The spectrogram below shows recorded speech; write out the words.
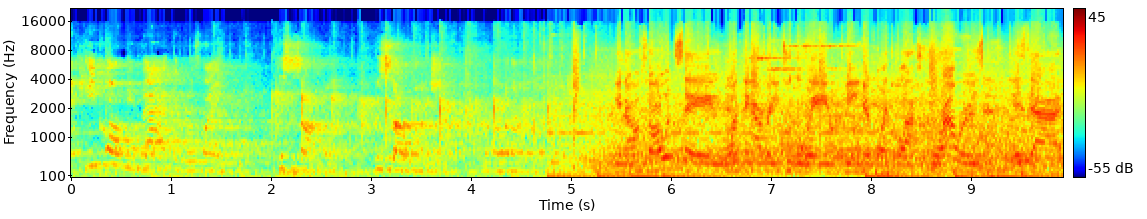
And he called me back and was like, this is our plan. This is our. You know, so I would say one thing I really took away being here for like the last four hours is that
